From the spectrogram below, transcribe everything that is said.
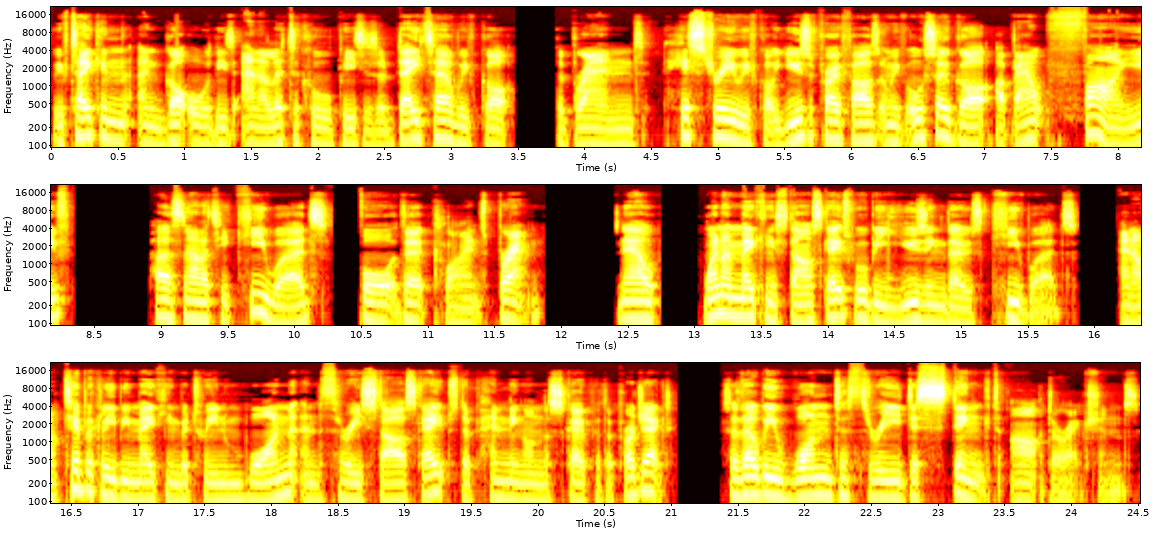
we've taken and got all these analytical pieces of data. We've got the brand history, we've got user profiles, and we've also got about five personality keywords for the client's brand. Now, when I'm making stylescapes, we'll be using those keywords and I'll typically be making between one and three stylescapes, depending on the scope of the project. So there'll be one to three distinct art directions.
